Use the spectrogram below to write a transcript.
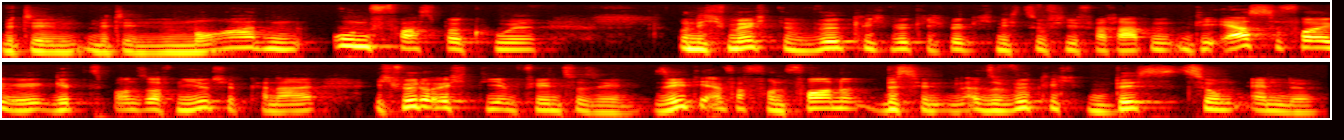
mit den, mit den Morden unfassbar cool. Und ich möchte wirklich, wirklich, wirklich nicht zu viel verraten. Die erste Folge gibt es bei uns auf dem YouTube-Kanal. Ich würde euch die empfehlen zu sehen. Seht ihr einfach von vorne bis hinten, also wirklich bis zum Ende.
